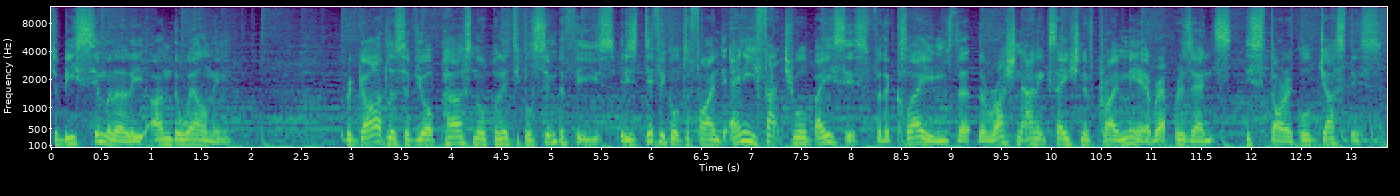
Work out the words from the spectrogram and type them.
to be similarly underwhelming. Regardless of your personal political sympathies, it is difficult to find any factual basis for the claims that the Russian annexation of Crimea represents historical justice.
